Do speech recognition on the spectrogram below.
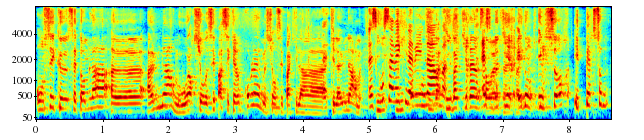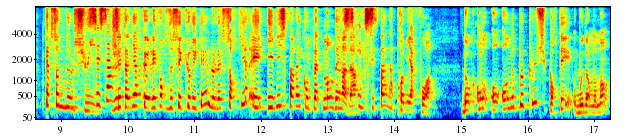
On sait que cet homme-là euh, a une arme, ou alors si on ne le sait pas, c'est qu'il y a un problème. Si on ne sait pas qu'il a, qu'il a une arme, Est-ce qu'on savait il- qu'il avait une il va- arme Il va tirer un centre de tir, et donc il sort et personne, personne ne le suit. C'est ça. C'est-à-dire que les forces de sécurité le laissent sortir et il disparaît complètement des radars. C'est pas la première fois. Donc on, on- on ne peut plus supporter au bout d'un moment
